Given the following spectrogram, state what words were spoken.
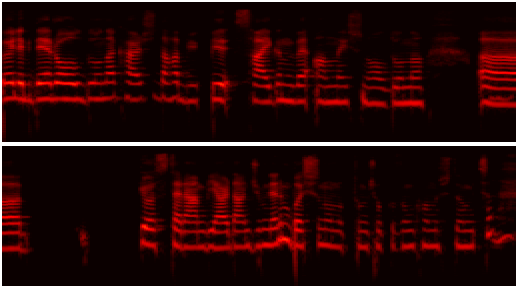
böyle bir değeri olduğuna karşı daha büyük bir saygın ve anlayışın olduğunu gösteren bir yerden cümlenin başını unuttum çok uzun konuştuğum için.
